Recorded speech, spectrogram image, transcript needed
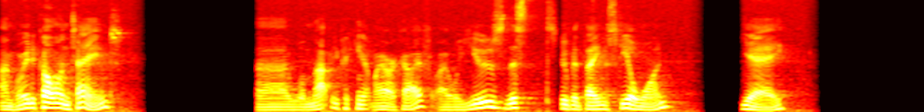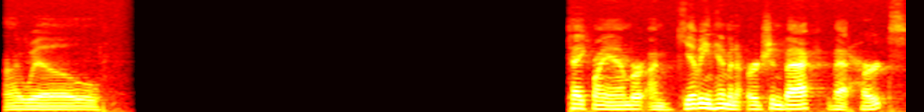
I'm going to call Untamed. Uh, I will not be picking up my archive. I will use this stupid thing to steal one. Yay. I will take my amber. I'm giving him an urchin back. That hurts.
